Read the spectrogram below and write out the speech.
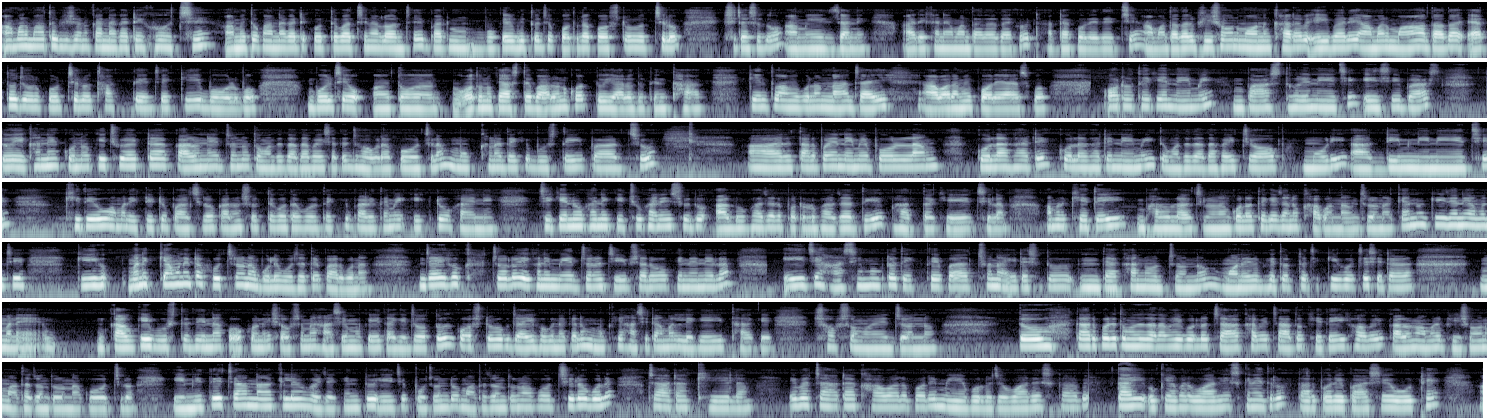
আমার মা তো ভীষণ কান্নাকাটি হচ্ছে আমি তো কান্নাকাটি করতে পারছি না লজ্জায় বাট বুকের ভিতর যে কতটা কষ্ট হচ্ছিল, সেটা শুধু আমি জানি। আর এখানে আমার দাদা দেখো টাটা করে দিচ্ছে। আমার দাদার ভীষণ মন খারাপ। এইবারে আমার মা, দাদা এত জোর করছিল থাকতে যে কি বলব? বলছে তো, অতনুকে আসতে বারণ কর, তুই আরও দুদিন থাক। কিন্তু আমি বললাম, না, যাই, আবার আমি পরে আসব। অটো থেকে নেমে বাস ধরে নিয়েছি, এসি বাস। তো এখানে কোনো কিছু একটা কারণের জন্য তোমাদের দাদাভাইয়ের সাথে ঝগড়া করছিলাম, মুখখানা দেখে বুঝতেই পারছ। আর তারপরে নেমে পড়লাম কোলাঘাটে। কোলাঘাটে নেমেই তোমাদের দাদাভাই চপ, মুড়ি আর ডিম নিয়ে নিয়েছে। খিদেও আমার একটু একটু পাচ্ছিল, কারণ সত্যি কথা বলতে কি, বাড়িতে আমি একটুও খাইনি। চিকেন ওখানে কিছুখানি শুধু আলু ভাজা পটল ভাজা দিয়ে ভাতটা খেয়েছিলাম। আমার খেতেই ভালো লাগছিল না, গলা থেকে যেন খাবার নামছিল না। কেন কি জানি আমার যে কি মানে কেমন এটা হচ্ছিল না বলে বোঝাতে পারব না। যাই হোক, চলো এখানে মেয়ের জন্য চিপস আরও কিনে নিলাম। এই যে হাসি মুখটা দেখতে পাচ্ছ না, এটা শুধু দেখানোর জন্য। মনের ভেতরটা যে কী হচ্ছে সেটা মানে কাউকেই বুঝতে দিই না, কখনোই। সবসময় হাসি মুখেই থাকি। যতই কষ্ট হোক, যাই হোক না কেন, মুখে হাসিটা আমার লেগেই থাকে সব সময়ের জন্য। তো তারপরে তোমাদের দাদাভাই বলল, চা খাবে, চা তো খেতেই হবে। কারণ আমার ভীষণ মাথা যন্ত্রণা করছিল। এমনিতে চা না খেলেও হয়ে যায়, কিন্তু এই যে প্রচণ্ড মাথা যন্ত্রণা করছিল বলে চাটা খেলাম। এবার চাটা খাওয়ার পরে মেয়ে বলল যে ওআরএস খাবে। তাই ওকে আবার ওআরএস কিনে দিল। তারপরে বাসে উঠে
